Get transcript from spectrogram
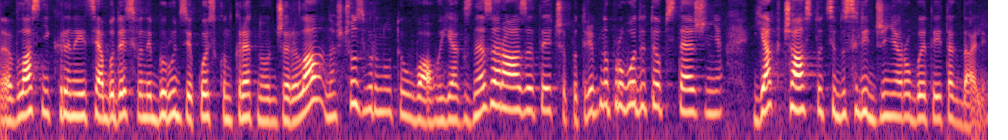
е, власні криниці, або десь вони беруть з якогось конкретного джерела, на що звернути увагу? Як знезаразити, чи потрібно проводити обстеження, як часто ці дослідження робити і так далі?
